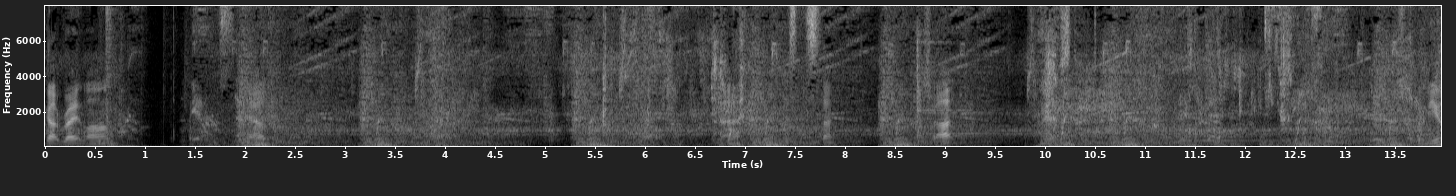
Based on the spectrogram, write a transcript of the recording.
Got right long. Yeah. Ah, missed this time. Shot. Missed. From you?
